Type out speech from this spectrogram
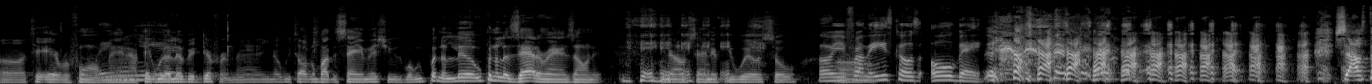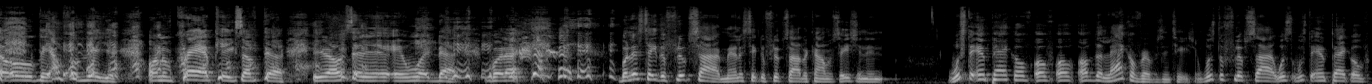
uh, to ed reform, man. I think we're a little bit different, man. You know, we're talking about the same issues, but we're putting a little we're putting a little Zatarain's on it. You know what I'm saying, if you will. So, oh, you're um, from the um, East Coast, Old Bay. Shouts to Old Bay. I'm familiar on them crab cakes up there. You know what I'm saying, and, and whatnot. But uh, but let's take the flip side, man. Let's take the flip side of the conversation and. What's the impact of, of, of, of the lack of representation? What's the flip side? What's what's the impact of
